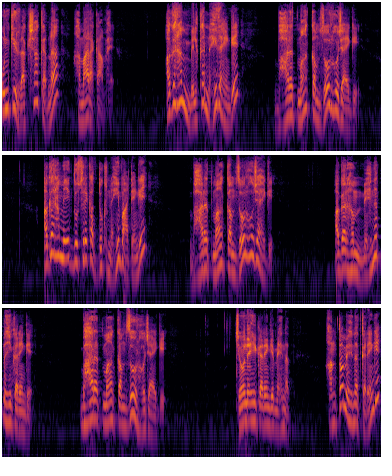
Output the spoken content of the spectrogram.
उनकी रक्षा करना हमारा काम है। अगर हम मिलकर नहीं रहेंगे, भारत माँ कमज़ोर हो जाएगी। अगर हम एक दूसरे का दुख नहीं बांटेंगे, भारत माँ कमज़ोर हो जाएगी। अगर हम मेहनत नहीं करेंगे, भारत माँ कमज़ोर हो जाएगी। क्यों नहीं करेंगे मेहनत? हम तो मेहनत करेंगे।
